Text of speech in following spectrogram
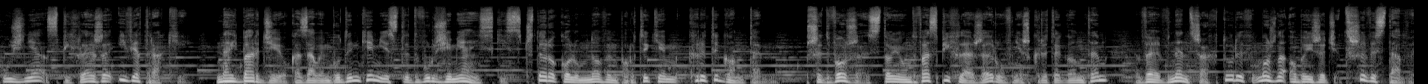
kuźnia, spichlerze i wiatraki. Najbardziej okazałym budynkiem jest dwór ziemiański z czterokolumnowym portykiem kryty gontem. Przy dworze stoją dwa spichlerze, również kryte gontem, we wnętrzach których można obejrzeć trzy wystawy.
